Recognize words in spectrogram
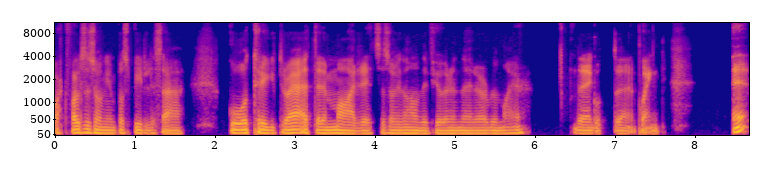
hvert fall sesongen på å spille seg god og trygg, tror jeg, etter den marerittsesongen han hadde i fjor under Urban Meyer. Det er et godt uh, poeng. Jeg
